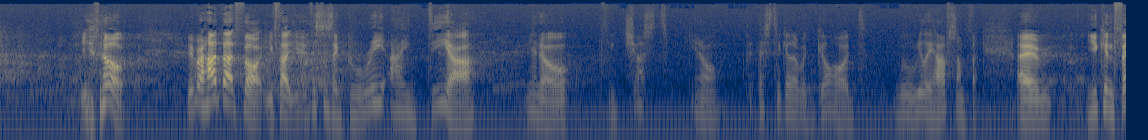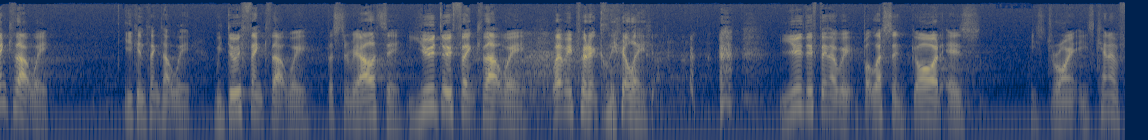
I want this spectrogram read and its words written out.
you know, have you ever had that thought? You thought, yeah, this is a great idea. You know, if we just, you know, put this together with God, we'll really have something. Um, you can think that way. You can think that way. We do think that way. That's the reality. You do think that way. Let me put it clearly. you do think that way. But listen, God is, He's drawing, He's kind of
